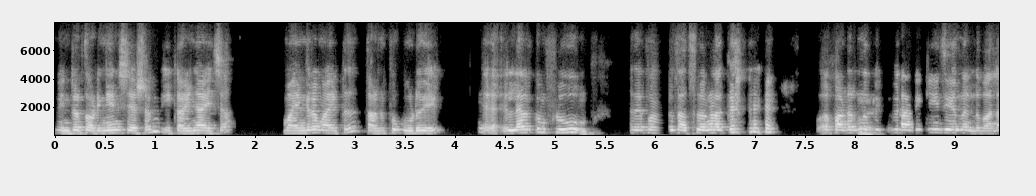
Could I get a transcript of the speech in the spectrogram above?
വിന്റർ തുടങ്ങിയതിന് ശേഷം ഈ കഴിഞ്ഞ ആഴ്ച ഭയങ്കരമായിട്ട് തണുപ്പ് കൂടുകയും എല്ലാവർക്കും ഫ്ലൂവും അതേപോലത്തെ അസുഖങ്ങളൊക്കെ പടർന്ന്. വ്യാപിക്കുകയും ചെയ്യുന്നുണ്ട് പല.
